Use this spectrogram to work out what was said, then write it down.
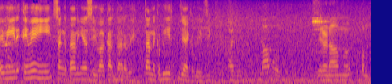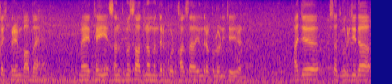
ਇਹ ਵੀਰ ਐਵੇਂ ਹੀ ਸੰਗਤਾਂ ਦੀਆਂ ਸੇਵਾ ਕਰਦਾ ਰਵੇ ਧੰਨ ਕਬੀਰ ਜੈ ਕਬੀਰ ਜੀ। ਹਾਂਜੀ। ਨਾਮ ਬੋਲਦੇ ਮੇਰਾ ਨਾਮ ਪੰਕਜ ਪ੍ਰੇਮ ਬਾਬਾ ਹੈ। ਮੈਂ ਇੱਥੇ ਹੀ ਸੰਤ ਮਤ ਸਾਧਨਾ ਮੰਦਿਰ ਕੋਟ ਖਾਲਸਾ ਇੰਦਰਾ ਕਲੋਨੀ 'ਚ ਹੀ ਰਹਿੰਦਾ ਹਾਂ। ਅੱਜ ਸਤਿਗੁਰੂ ਜੀ ਦਾ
